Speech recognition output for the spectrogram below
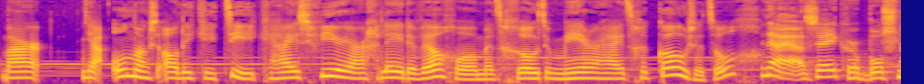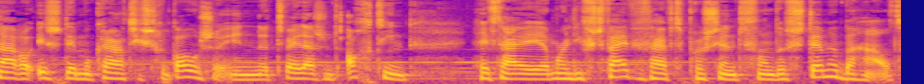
Maar ja, ondanks al die kritiek, hij is vier jaar geleden wel gewoon met grote meerderheid gekozen, toch? Nou ja, zeker. Bolsonaro is democratisch gekozen. In eh, 2018 heeft hij eh, maar liefst 55% van de stemmen behaald.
